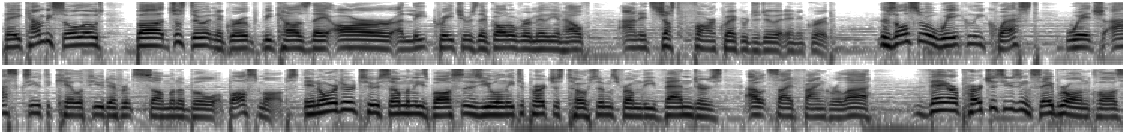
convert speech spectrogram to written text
They can be soloed, but just do it in a group because they are elite creatures, they've got over a million health, and it's just far quicker to do it in a group. There's also a weekly quest which asks you to kill a few different summonable boss mobs. In order to summon these bosses, you will need to purchase totems from the vendors outside Fang'rila. They are purchased using Sabron claws.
